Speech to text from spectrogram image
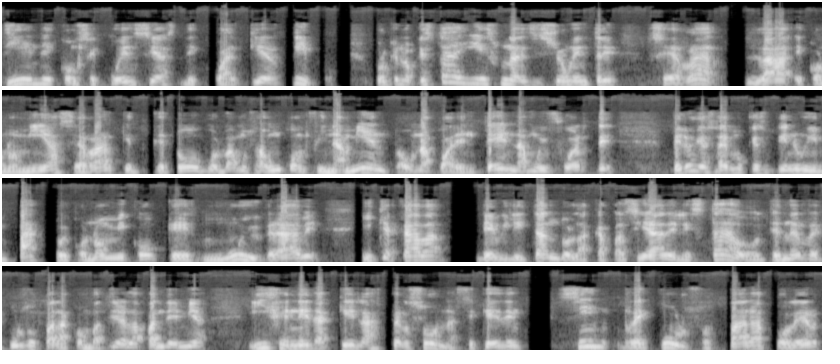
tiene consecuencias de cualquier tipo, porque lo que está ahí es una decisión entre cerrar la economía, cerrar que, todos volvamos a un confinamiento, a una cuarentena muy fuerte, pero ya sabemos que eso tiene un impacto económico que es muy grave y que acaba debilitando la capacidad del Estado de tener recursos para combatir a la pandemia y genera que las personas se queden sin recursos para poder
